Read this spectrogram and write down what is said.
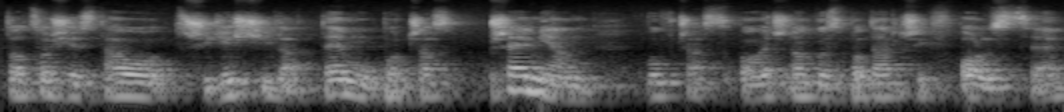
to, co się stało 30 lat temu podczas przemian wówczas społeczno-gospodarczych w Polsce, e,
